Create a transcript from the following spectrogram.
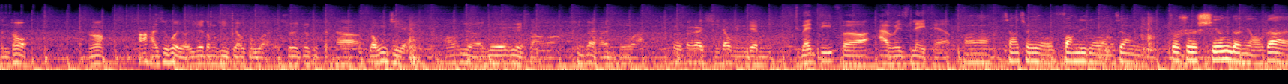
很透，有没有？它还是会有一些东西飘出来，所以就是等它溶解，然后越来就会越少啊。现在还很多啊，就大概洗到明天。24 hours later. 好了，刹车油放一个晚上，这是新的纽带。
